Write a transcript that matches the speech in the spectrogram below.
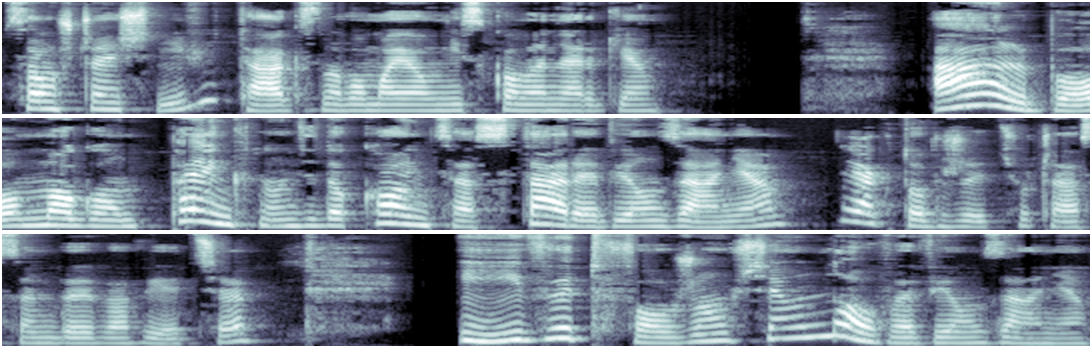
Są szczęśliwi? Tak, znowu mają niską energię albo mogą pęknąć do końca stare wiązania, jak to w życiu czasem bywa, wiecie, i wytworzą się nowe wiązania.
